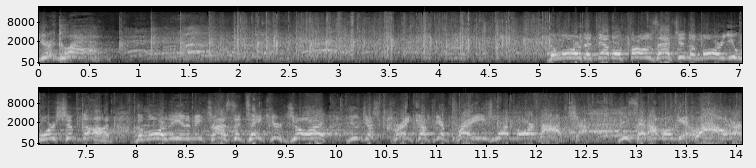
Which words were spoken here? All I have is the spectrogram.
You're glad. The more the devil throws at you, the more you worship God. The more the enemy tries to take your joy, you just crank up your praise one more notch. You said, I'm going to get louder.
